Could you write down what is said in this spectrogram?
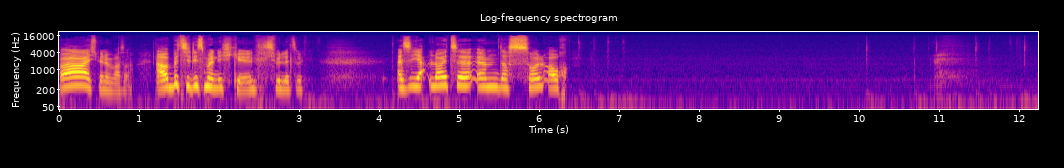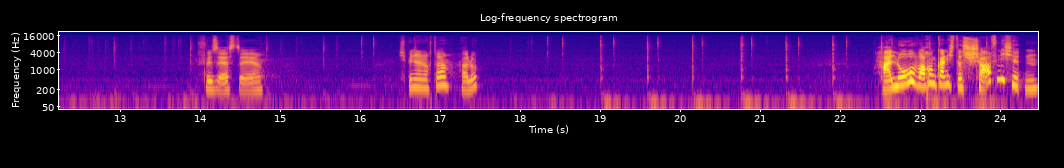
Ah, ich bin im Wasser. Aber bitte diesmal nicht killen. Ich will jetzt. Also ja, Leute, ähm, das soll auch. Fürs Erste, ja. Ich bin ja noch da. Hallo? Hallo? Warum kann ich das Schaf nicht hitten?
